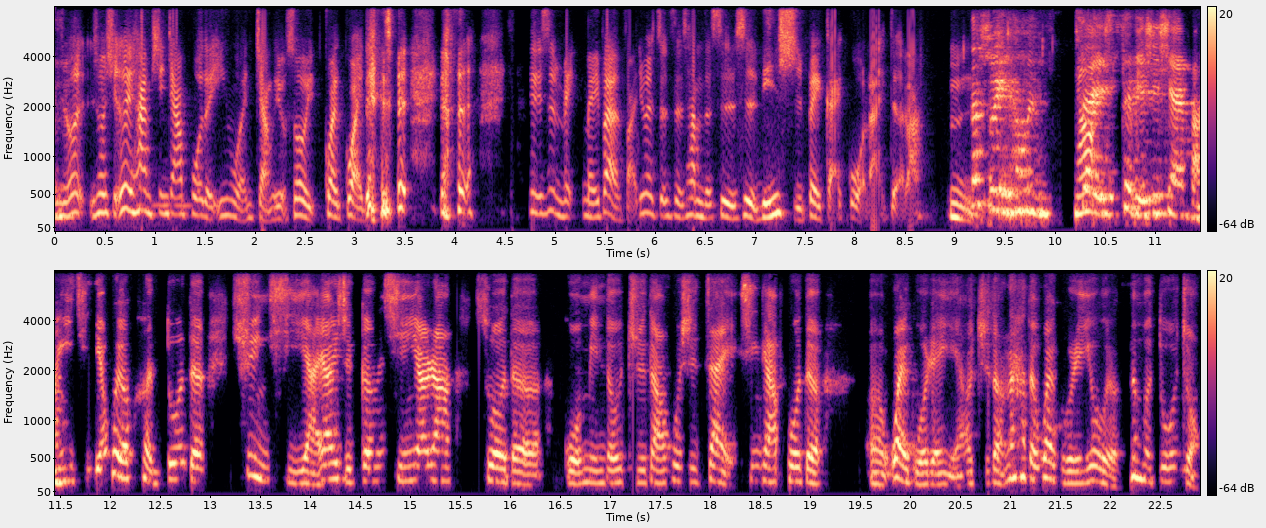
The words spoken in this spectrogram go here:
你说你说，所以他们新加坡的英文讲的有时候怪怪的。其实是没没办法，因为真正他们的是是临时被改过来的啦。嗯，那所以他们在特别是现在防疫期间，会有很多的讯息呀，要一直更新，要让所有的国民都知道，或是在新加坡的呃外国人也要知道。那他的外国人又有那么多种，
